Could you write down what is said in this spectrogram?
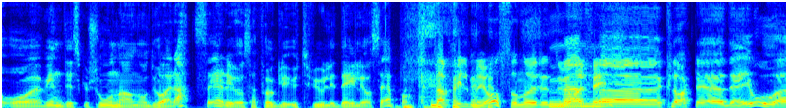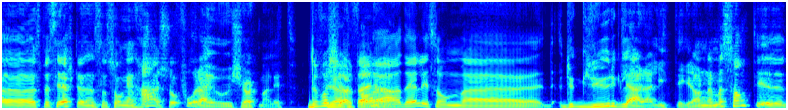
og vinner diskusjonene, og du har rett, så er det jo selvfølgelig utrolig deilig å se på. De filmer jo også når du har Men feil. eh, klart det, det er jo uh, Spesielt denne sesongen her, så får jeg jo kjørt meg litt. Du får kjørt deg. Ja, det er liksom uh, Du grurgleder deg litt, grann, men samtidig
